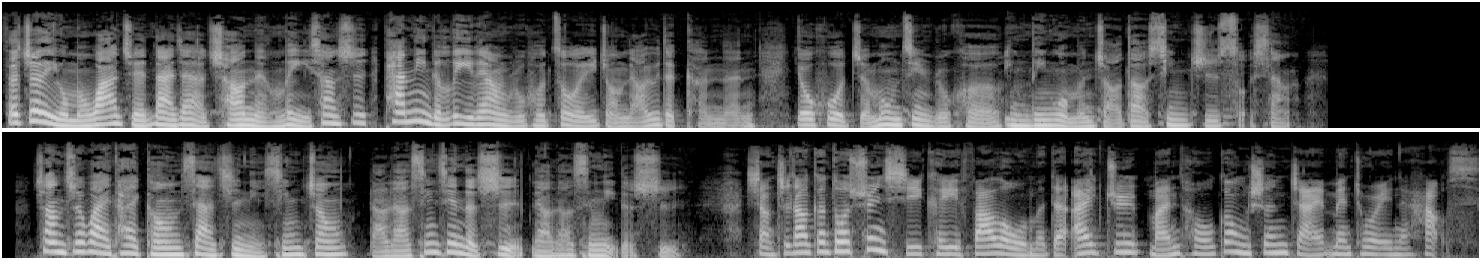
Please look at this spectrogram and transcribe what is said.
在这里，我们挖掘大家的超能力，像是叛逆的力量如何作为一种疗愈的可能，又或者梦境如何引领我们找到心之所向。上至外太空，下至你心中，聊聊新鲜的事，聊聊心里的事。想知道更多讯息，可以 follow 我们的 IG 馒头共生宅 Mentor in the House，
